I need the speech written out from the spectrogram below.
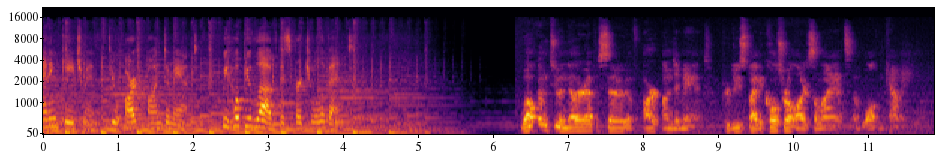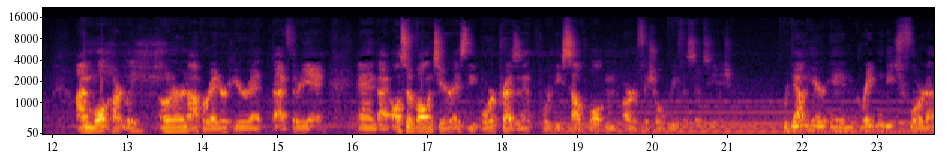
and engagement through Art on Demand. We hope you love this virtual event. Welcome to another episode of Art on Demand, produced by the Cultural Arts Alliance of Walton County. I'm Walt Hartley, owner and operator here at Dive 30A, and I also volunteer as the board president for the South Walton Artificial Reef Association. We're down here in Grayton Beach, Florida,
